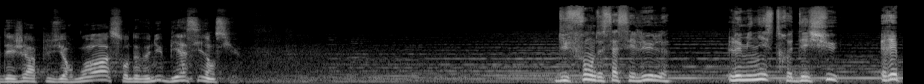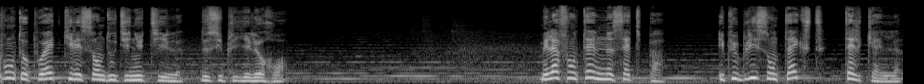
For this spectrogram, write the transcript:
déjà plusieurs mois, sont devenus bien silencieux. Du fond de sa cellule, le ministre déchu répond au poète qu'il est sans doute inutile de supplier le roi. Mais La Fontaine ne cède pas et publie son texte tel quel.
